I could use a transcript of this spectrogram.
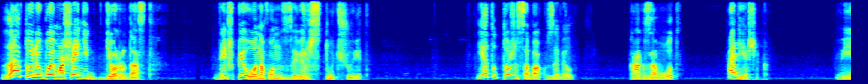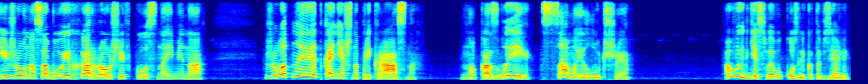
Зато любой мошенник дёр даст. Да и шпионов он заверстучует. Я тут тоже собаку завел. Как зовут? Орешек. Вижу, у нас обоих хороший вкус на имена. Животные — это, конечно, прекрасно. Но козлы самые лучшие. А вы где своего козлика-то взяли?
